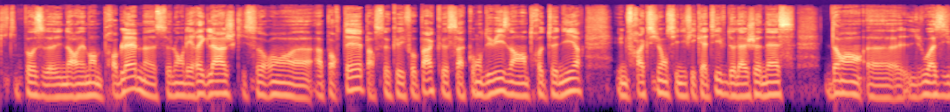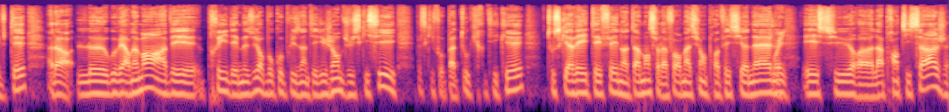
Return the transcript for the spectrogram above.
qui pose énormément de problèmes selon les réglages qui seront euh, apportés, parce qu'il ne faut pas que ça conduise à entretenir une fraction significative de la jeunesse dans euh, l'oisiveté. Alors, le gouvernement avait pris des mesures beaucoup plus intelligentes jusqu'ici, parce qu'il ne faut pas tout critiquer tout ce qui avait été fait, notamment sur la formation professionnelle et sur euh, l'apprentissage,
